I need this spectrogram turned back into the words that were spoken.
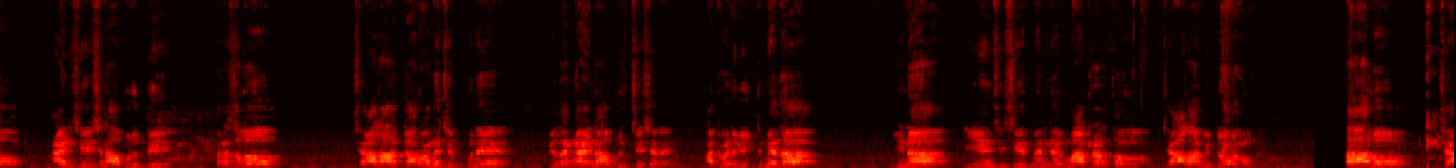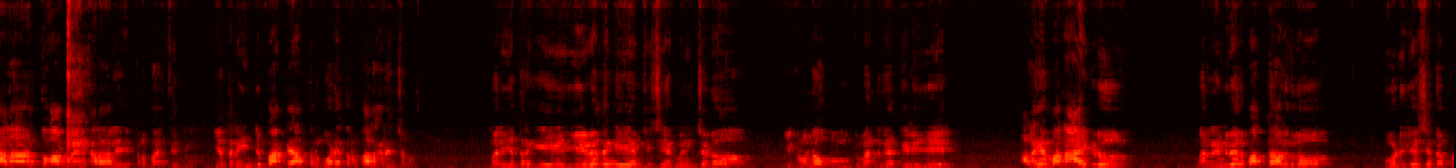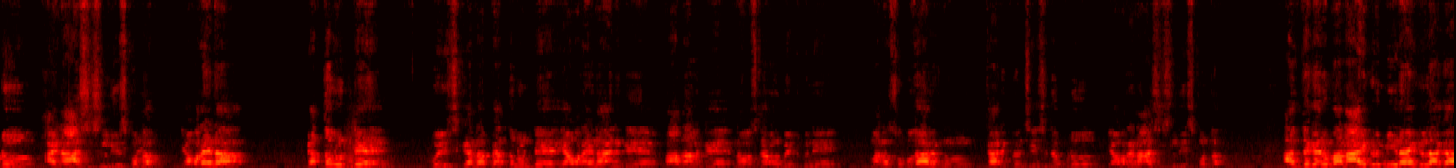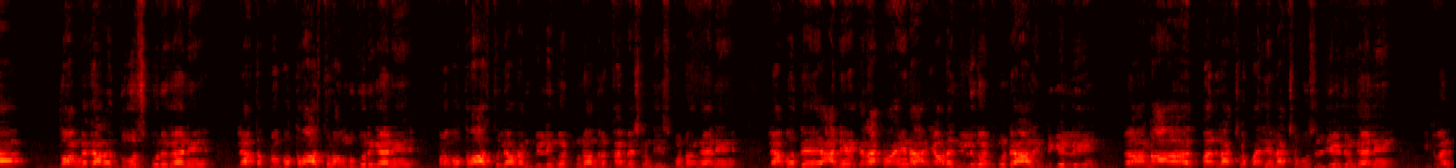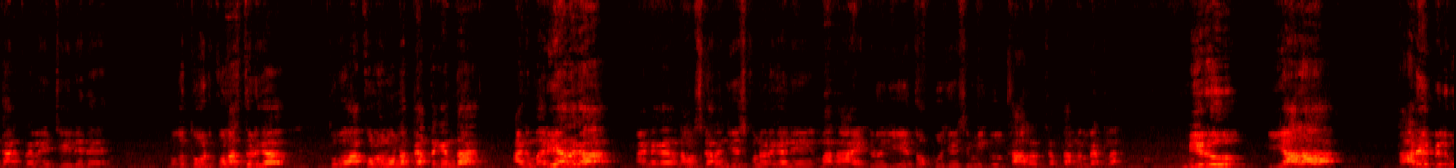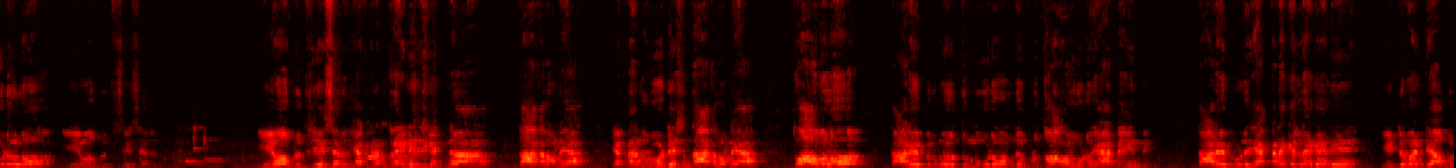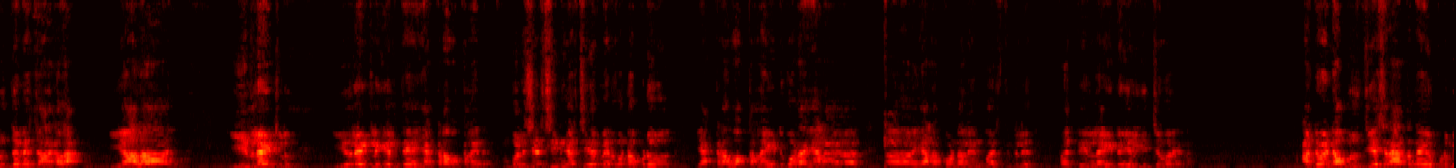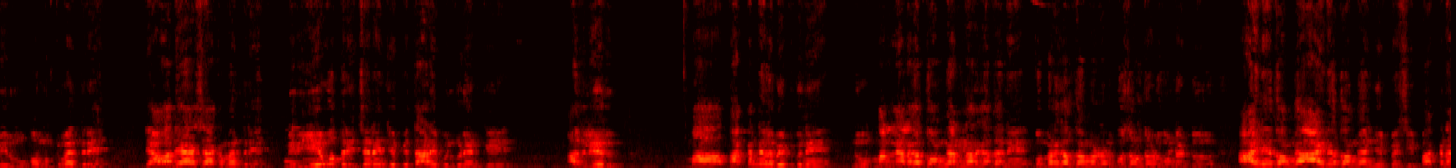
ఆయన చేసిన అభివృద్ధి ప్రజలు చాలా గర్వంగా చెప్పుకునే విధంగా ఆయన అభివృద్ధి చేశారు ఆయన. అటువంటి వ్యక్తి మీద ఈయన ఏఎన్సీ చైర్మన్ గారు మాట్లాడటం చాలా విడ్డూరంగా ఉంది. నాలో చాలా దారుణమైన కలగాలి ఇతని పరిస్థితి. ఇతని ఇంటి పక్క అతను కూడా ఇతను పలకరించడం. మరి ఇతనికి ఏ విధంగా ఏఎంసీ చైర్మన్ ఇచ్చాడో ఇక్కడ ఉన్న ఉప ముఖ్యమంత్రిగా తెలియజేయాలి. అలాగే మా నాయకుడు మరి రెండు వేల పద్నాలుగులో పోటీ చేసేటప్పుడు ఆయన ఆశీస్సులు తీసుకున్నారు. ఎవరైనా పెద్దలు ఉంటే వయసు కన్నా పెద్దలు ఉంటే ఎవరైనా ఆయనకి పాదాలకి నమస్కారాలు పెట్టుకుని మన శుభకార్యం కార్యక్రమం చేసేటప్పుడు ఎవరైనా ఆశీస్సులు తీసుకుంటారు. అంతేగాని మా నాయకుడు మీ నాయకుడిలాగా దొంగగా దోచుకుని కానీ లేకపోతే ప్రభుత్వ ఆస్తులు అమ్ముకుని కానీ ప్రభుత్వ ఆస్తులు ఎవరైనా బిల్డింగ్ కట్టుకుని అందులో కమిషన్ తీసుకుంటాం కానీ లేకపోతే అనేక రకమైన ఎవడైనా ఇల్లు కట్టుకుంటే వాళ్ళ ఇంటికి వెళ్ళి నా పది లక్షలు పదిహేను లక్షలు వసూలు చేయడం కానీ ఇటువంటి కార్యక్రమం ఏం చేయలేదే. ఒక తోటి కులస్తుడిగా ఆ కులంలో ఉన్న పెద్ద కింద ఆయన మర్యాదగా ఆయన నమస్కారం చేసుకున్నాడు కానీ మా నాయకుడు ఏ తప్పు చేసి మీకు కాల దండం పెట్టలే. మీరు ఇవాళ తాడేపల్లిగూడెంలో ఏం అభివృద్ధి చేశారు? ఏం అభివృద్ధి చేశారు? ఎక్కడైనా డ్రైనేజ్ కట్టిన దాఖలు ఉన్నాయా? ఎక్కడైనా రోడ్ వేసిన దాఖలు ఉన్నాయా? దోమలో తాడేపల్లిగూడెంలో దుమ్ము కూడా ఉంది ఇప్పుడు దోమలు కూడా యాడ్ అయింది. తాడేపల్లిగూడెం ఎక్కడికి వెళ్ళినా కానీ ఎటువంటి అభివృద్ధి అనేది జరగల. ఇవాళ ఈద్ లైట్లు ఈద్ లైట్లకు వెళ్తే ఎక్కడ ఒక్క లైట్ బొలిశెట్ సీన్ గారు చైర్మన్ ఉన్నప్పుడు ఎక్కడ ఒక్క లైట్ కూడా ఎల ఆ, ఎలగకుండా లేని పరిస్థితి లేదు. ప్రతి లైట్ వెలిగించేవారు ఆయన. అటువంటి అభివృద్ధి చేసిన అతనే ఇప్పుడు మీరు ఉప ముఖ్యమంత్రి దేవాదాయ శాఖ మంత్రి మీరు ఏం ఉత్తరించారని చెప్పి తాడేపుల్గూడానికి అది లేదు. మా పక్కన నిలబెట్టుకుని నువ్వు మనల్ని ఎలాగ దొంగ అన్నారు కదా అని గుమ్మడికాయలు దొంగ భుజాలు తోడుకున్నట్టు ఆయనే దొంగ ఆయనే దొంగ అని చెప్పేసి పక్కన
